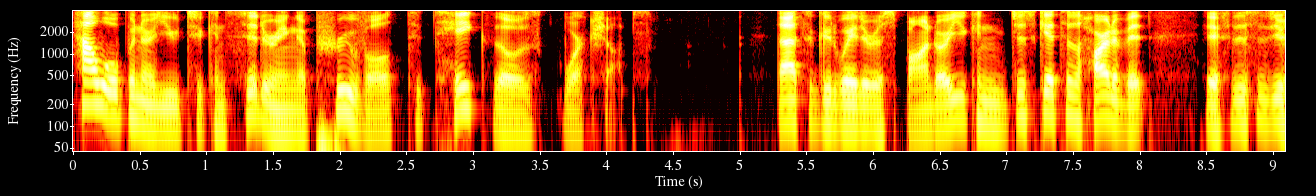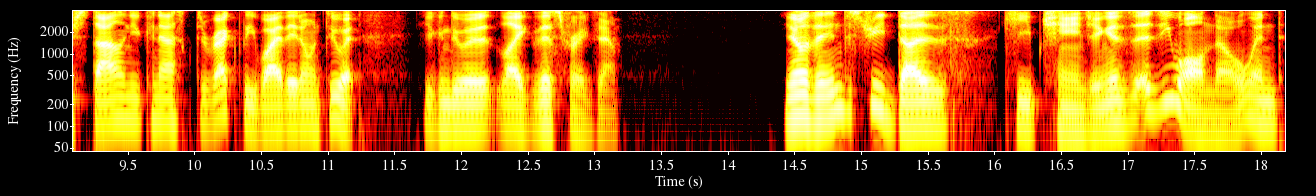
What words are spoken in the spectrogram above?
how open are you to considering approval to take those workshops? That's a good way to respond, or you can just get to the heart of it if this is your style and you can ask directly why they don't do it. You can do it like this, for example. You know, the industry does keep changing, as, as you all know, and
